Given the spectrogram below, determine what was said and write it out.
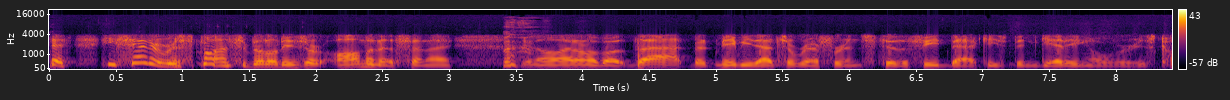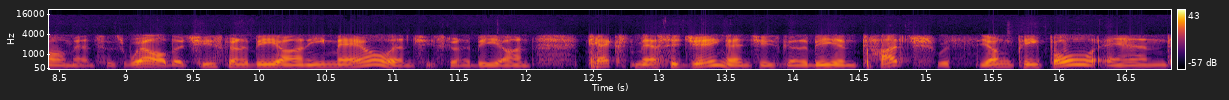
said he said her responsibilities are ominous, and I, you know, I don't know about that, but maybe that's a reference to the feedback he's been getting over his comments as well. But she's going to be on email, and she's going to be on text messaging, and she's going to be in touch with young people, and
